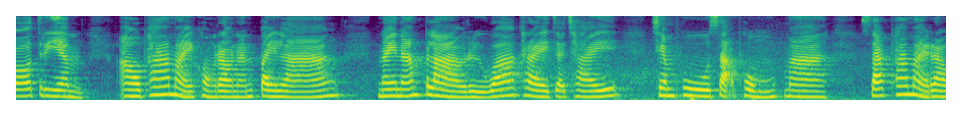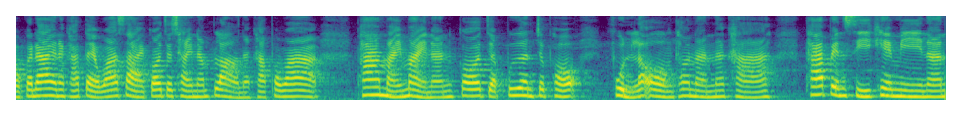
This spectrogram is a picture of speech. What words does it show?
ก็เตรียมเอาผ้าไหมของเรานั้นไปล้าง ในน้ำเปล่าหรือว่าใครจะใช้แชมพูสระผมมาซักผ้าไหมเราก็ได้นะคะ แต่ว่าสายก็จะใช้น้ำเปล่านะคะ เพราะว่าผ้าไหมใหม่นั้นก็จะเปื้อนเฉพาะฝุ่นละอองเท่านั้นนะคะ ถ้าเป็นสีเคมีนั้น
